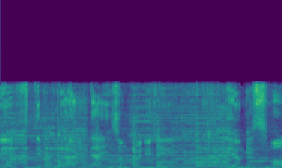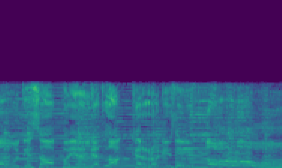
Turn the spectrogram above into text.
lifti praegu täis on konisid ja mismoodi saapajäljed lakke ronisid oh,?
